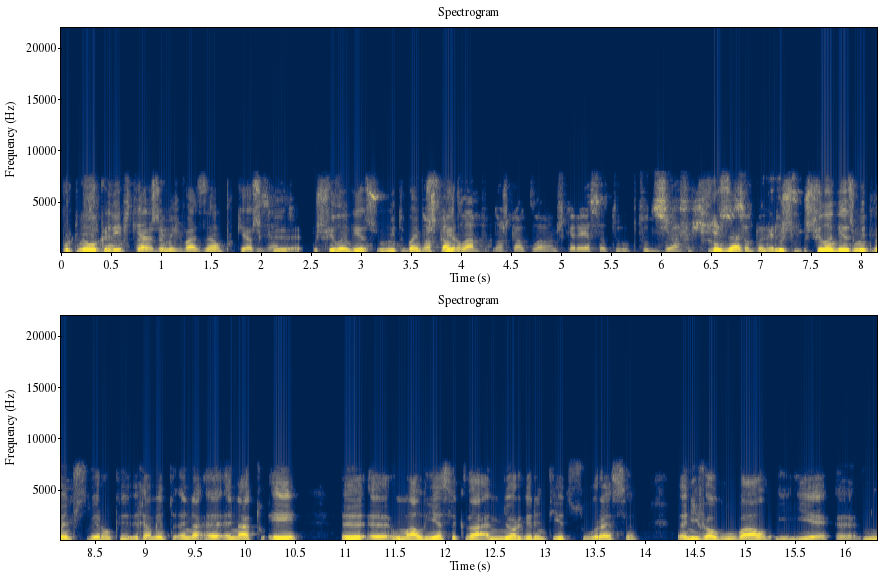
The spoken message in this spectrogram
porque, não acredito que haja uma invasão, porque acho Exato. que os finlandeses muito bem nós perceberam... Calculamos, nós calculávamos que era essa o que tu desejavas. Exato. Os, os, finlandeses muito bem perceberam que realmente a, a, NATO é uh, uma aliança que dá a melhor garantia de segurança a nível global e, e é uh, no,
